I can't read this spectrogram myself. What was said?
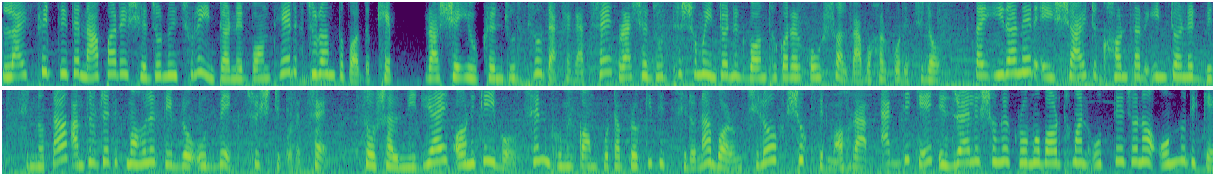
লাইভ ফিট দিতে না পারে, সেজন্যই ছিল ইন্টারনেট বন্ধের চূড়ান্ত পদক্ষেপ। রাশিয়া ইউক্রেন যুদ্ধেও দেখা গেছে, রাশিয়া যুদ্ধের সময় ইন্টারনেট বন্ধ করার কৌশল ব্যবহার করেছিল। তাই ইরানের এই ষাট ঘণ্টার ইন্টারনেট বিচ্ছিন্নতা আন্তর্জাতিক মহলে তীব্র উদ্বেগ সৃষ্টি করেছে। সোশ্যাল মিডিয়ায় অনেকেই বলছেন ভূমিকম্পটা প্রকৃতির ছিল না, বরং ছিল শক্তির মহড়া। একদিকে ইসরায়েলের সঙ্গে ক্রমবর্ধমান উত্তেজনা, অন্যদিকে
